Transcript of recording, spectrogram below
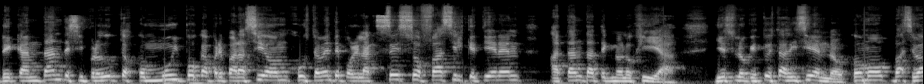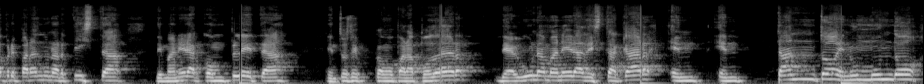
de cantantes y productos con muy poca preparación, justamente por el acceso fácil que tienen a tanta tecnología. Y es lo que tú estás diciendo, cómo va- se va preparando un artista de manera completa, entonces como para poder de alguna manera destacar en, en tanto en un mundo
